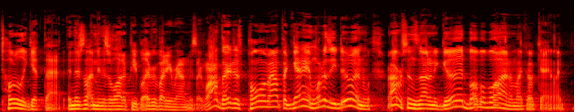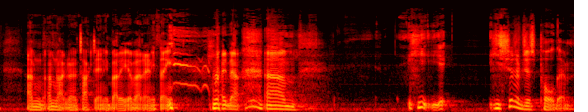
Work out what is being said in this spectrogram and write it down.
Totally get that. And there's, I mean, there's a lot of people, everybody around me is like, wow, they just pull him out the game. What is he doing? Robertson's not any good, blah, blah, blah. And I'm like, okay, like, I'm, I'm not going to talk to anybody about anything right now. Um, he, he should have just pulled him.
